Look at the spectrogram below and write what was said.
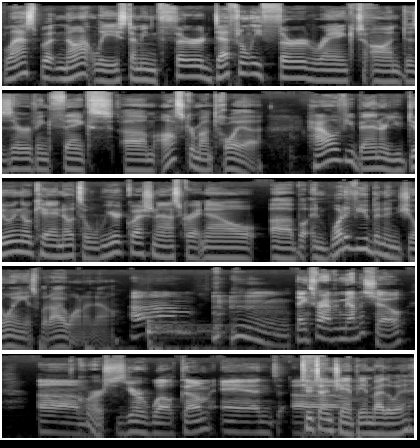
last but not least, I mean, third, definitely third ranked on deserving thanks, um, Oscar Montoya. How have you been? Are you doing okay? I know it's a weird question to ask right now, uh, but and what have you been enjoying is what I want to know. Um, thanks for having me on the show. Um, of course. You're welcome. And uh, Two time champion, by the way.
